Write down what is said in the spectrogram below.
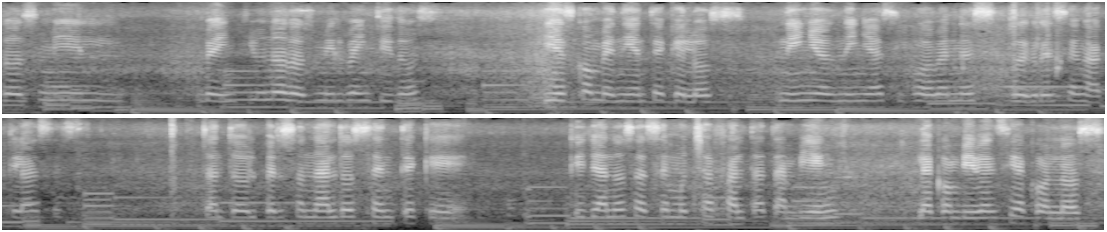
2021-2022 y es conveniente que los niños, niñas y jóvenes regresen a clases, tanto el personal docente que que ya nos hace mucha falta también la convivencia con los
